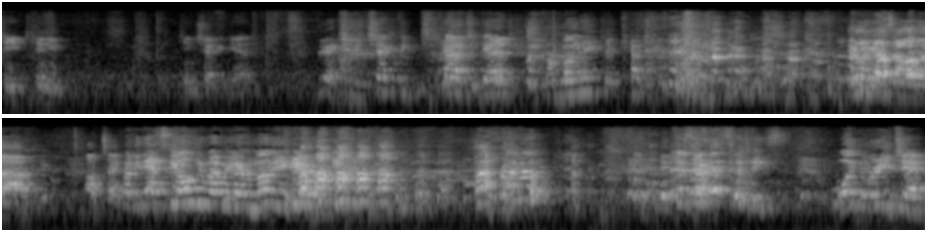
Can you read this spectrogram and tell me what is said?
Can you, can you, can you check again? Yeah, can you check the couch again for money? You know, guys, I'll uh, I'll check. I mean, that's the only way we earn money here. because there is at least one.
